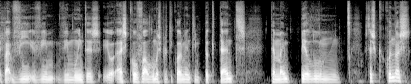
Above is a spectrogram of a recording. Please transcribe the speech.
epá, vi, vi, vi muitas. Eu acho que houve algumas particularmente impactantes também pelo. hum, Sabes que quando nós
